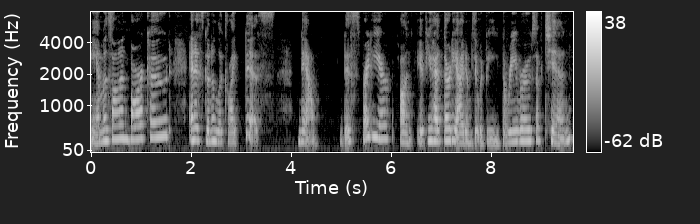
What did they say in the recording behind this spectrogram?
Amazon barcode and it's going to look like this. Now, this right here on if you had 30 items it would be 3 rows of 10.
